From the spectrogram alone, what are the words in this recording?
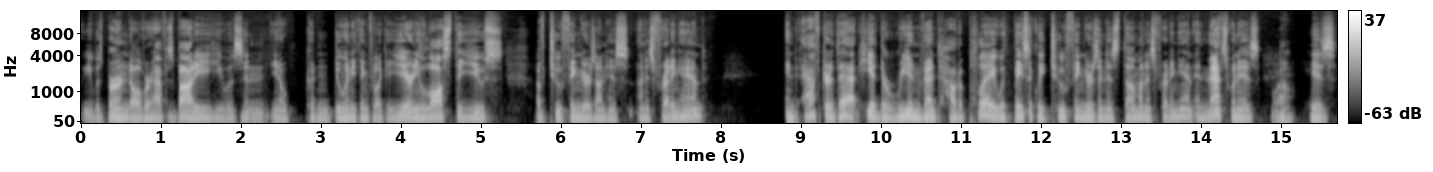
he was burned over half his body. He was in mm-hmm. you know couldn't do anything for like a year, and he lost the use of two fingers on his on his fretting hand. And after that, he had to reinvent how to play with basically two fingers and his thumb on his fretting hand, and that's when his wow his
